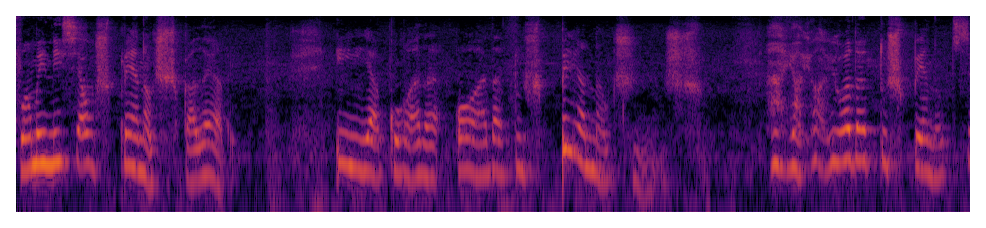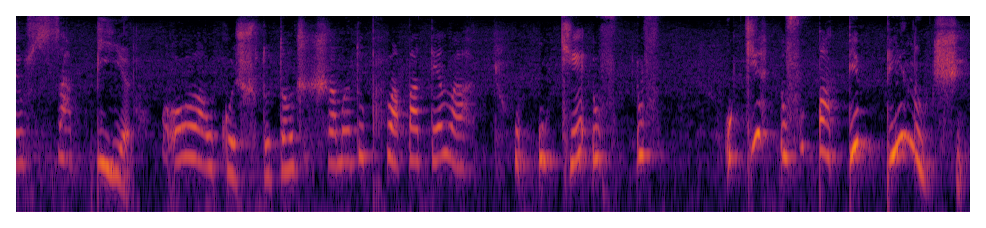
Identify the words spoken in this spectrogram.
Vamos iniciar os pênaltis, galera. E agora, hora dos pênaltis. Ai, ai, ai, hora dos pênaltis. Eu sabia. Ô, oh, Augusto, estão te chamando pra bater lá. O, o quê? Eu, eu, o quê? Eu vou bater pênalti?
